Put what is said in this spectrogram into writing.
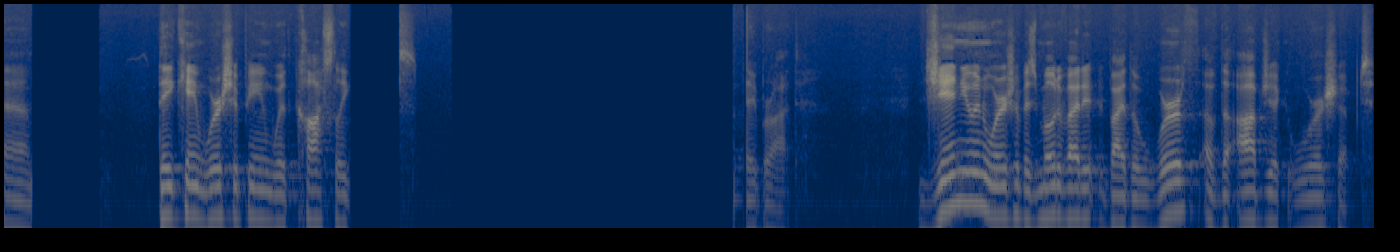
Um, they came worshiping with costly gifts. They brought. Genuine worship is motivated by the worth of the object worshiped.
